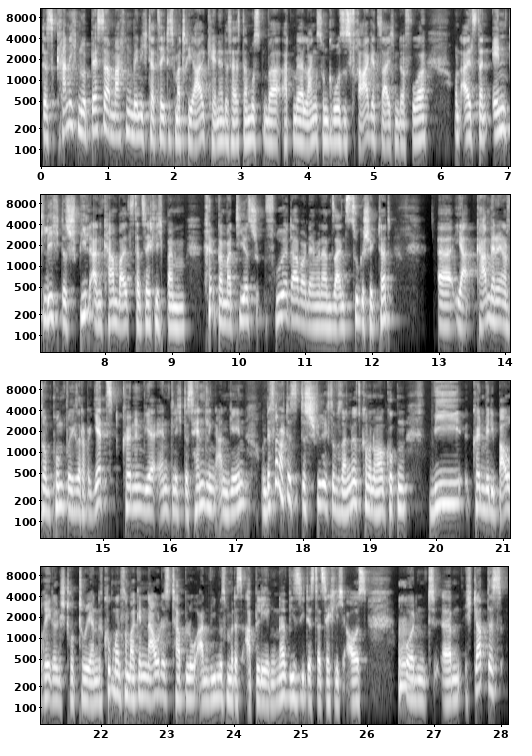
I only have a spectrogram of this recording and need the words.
das kann ich nur besser machen, wenn ich tatsächlich das Material kenne. Das heißt, da mussten wir, hatten wir lang so ein großes Fragezeichen davor. Und als dann endlich das Spiel ankam, weil es tatsächlich beim, beim Matthias früher da war, der mir dann seins zugeschickt hat, äh, ja, kamen wir dann an so einen Punkt, wo ich gesagt habe, jetzt können wir endlich das Handling angehen. Und das war noch das, das Schwierigste zu sagen. Jetzt können wir noch mal gucken, wie können wir die Bauregeln strukturieren. Das gucken wir uns noch mal genau das Tableau an. Wie müssen wir das ablegen? Ne? Wie sieht es tatsächlich aus? Mhm. Und ähm, ich glaube, das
